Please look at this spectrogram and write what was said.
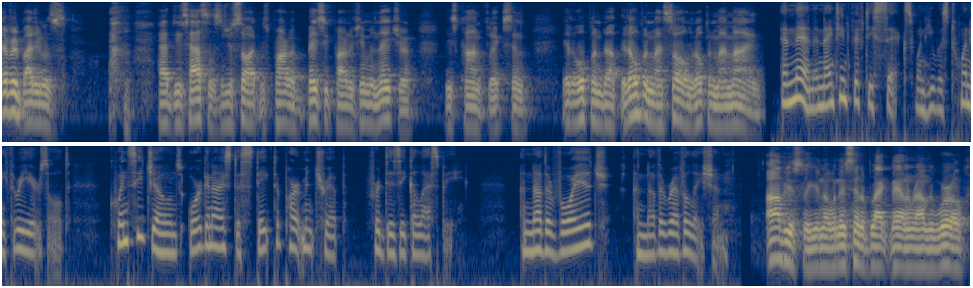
Everybody was had these hassles, and you saw it was part of basic part of human nature. These conflicts and it opened up. It opened my soul. It opened my mind. And then in 1956, when he was 23 years old, Quincy Jones organized a State Department trip for Dizzy Gillespie. Another voyage, another revelation. Obviously, you know, when they send a black band around the world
